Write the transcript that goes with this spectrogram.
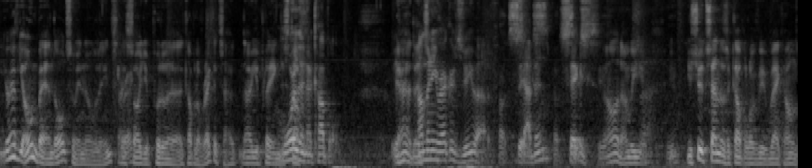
you have your own band also in New Orleans. I saw you put a, a couple of records out. Now you're playing the More stuff. than a couple. Yeah, that's, How many records do you have? About six. Seven? About six? six. Yeah. Oh, then we. You should send us a couple of you back home.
